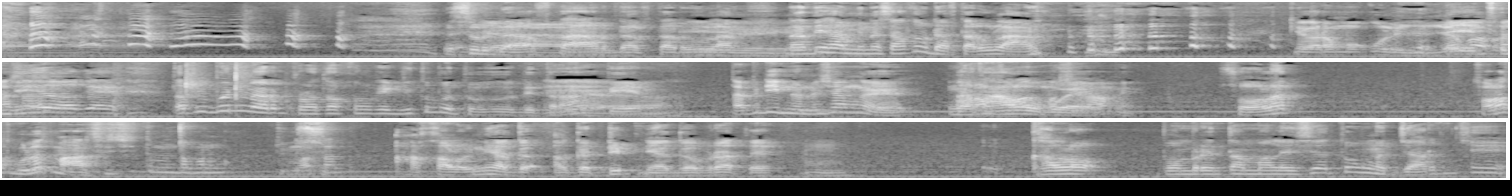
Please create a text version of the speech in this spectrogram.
Suruh Iya. daftar, daftar ulang. Iya. Nanti H-1 daftar ulang. kayak orang mau kuliah Ya, pak itu dia oke. Tapi benar protokol kayak gitu betul-betul diterapin. Iya. Tapi di Indonesia enggak ya? Nggak tahu gue. Sholat Sholat gue liat masih sih temen-temen Jumatan. Ah, kalau ini agak agak deep nih, agak berat ya. hmm. Kalau pemerintah Malaysia tuh ngejarnya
